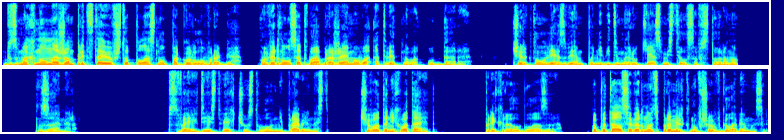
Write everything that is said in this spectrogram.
Взмахнул ножом, представив, что полоснул по горлу врага. Увернулся от воображаемого ответного удара. Черкнул лезвием по невидимой руке, сместился в сторону. Замер. В своих действиях чувствовал неправильность. Чего-то не хватает. Прикрыл глаза. Попытался вернуть промелькнувшую в голове мысль.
